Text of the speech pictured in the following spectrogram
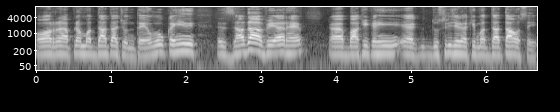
और अपना मतदाता चुनते हैं। वो कहीं ज़्यादा अवेयर हैं बाकी कहीं दूसरी जगह के मतदाताओं से।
